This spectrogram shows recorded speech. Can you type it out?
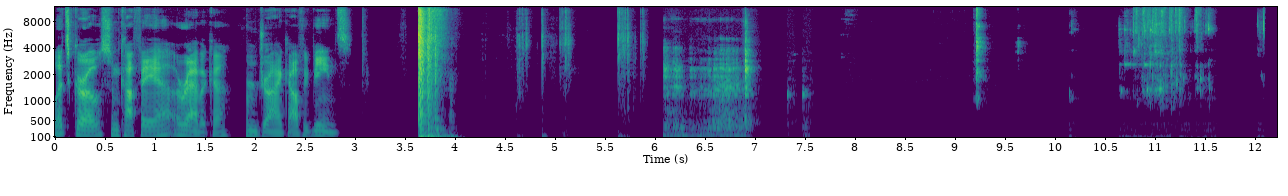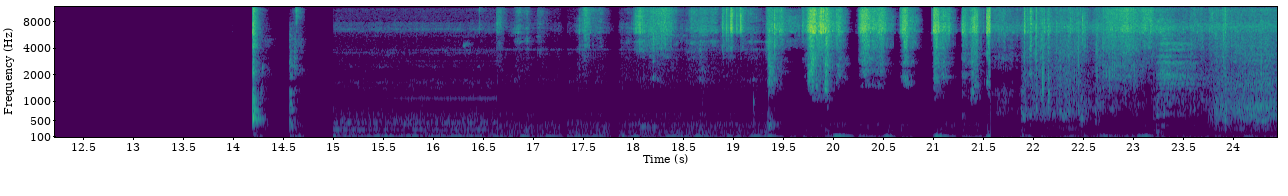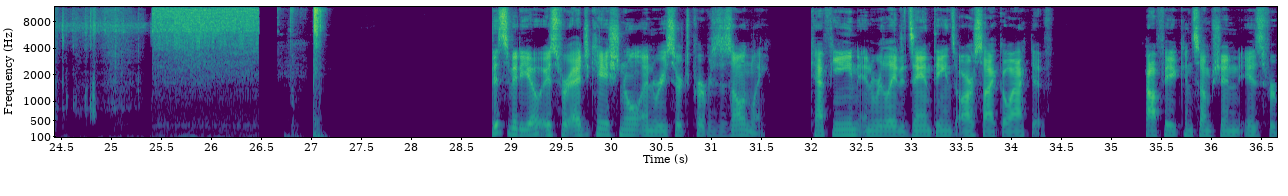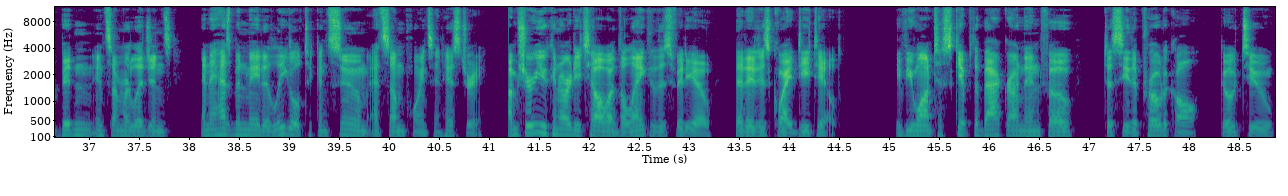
Let's grow some Coffea arabica from dry coffee beans. This video is for educational and research purposes only. Caffeine and related xanthines are psychoactive. Coffee consumption is forbidden in some religions, and it has been made illegal to consume at some points in history. I'm sure you can already tell by the length of this video that it is quite detailed. If you want to skip the background info to see the protocol, go to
